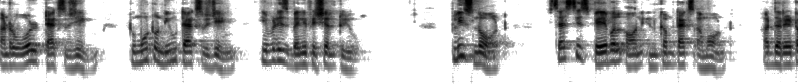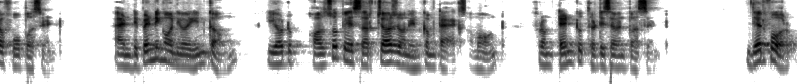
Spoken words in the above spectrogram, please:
under old tax regime to move to new tax regime if it is beneficial to you. Please note, cess is payable on income tax amount at the rate of 4% and depending on your income, you have to also pay surcharge on income tax amount from 10 to 37%. Therefore,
